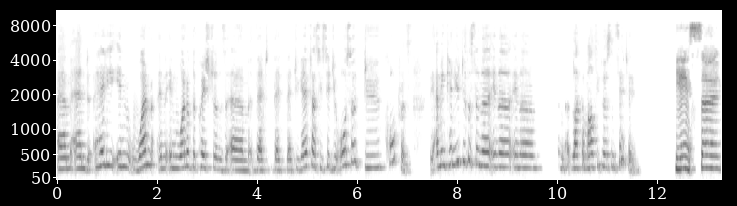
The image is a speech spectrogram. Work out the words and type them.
Um, and Haley, in one, in, in one of the questions, um, that, that, that you gave to us, you said you also do corporates. I mean, can you do this in a, in a, in a, like a multi-person setting? Yes. So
